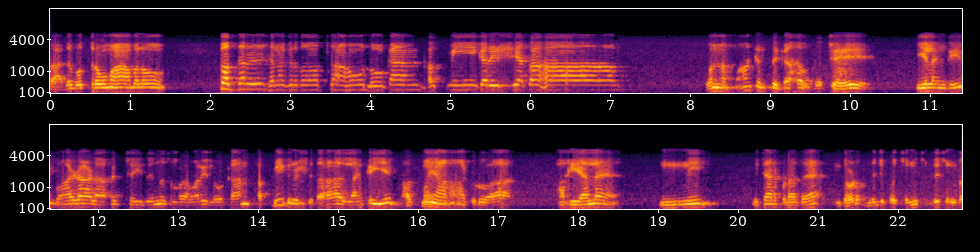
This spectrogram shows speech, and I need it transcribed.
ராஜபுத்திரோ மகாபலோ त्वद्दर्शन कृतोत्साहो லோகான் பஸ்மீகரிஷ்யதா உன்னை பார்க்கறதுக்காக உரைச்சே இலங்கை வாழாளாக செய்துன்னு சொல்ற மாதிரி லோகான் பத்மீகரிஷிதா லங்கையே பத்மையாக ஆக்கிடுவா ஆகையால நீ விசாரப்படாத இதோட முடிஞ்சு போச்சுன்னு சொல்லி சொல்ற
